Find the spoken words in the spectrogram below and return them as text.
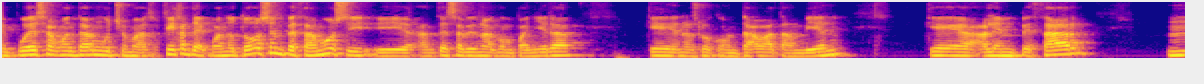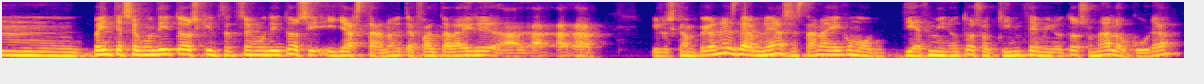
que puedes aguantar mucho más. Fíjate, cuando todos empezamos, y, antes había una compañera que nos lo contaba también, que al empezar, 20 mm, segunditos, 15 segunditos y, ya está, ¿no? Y te falta el aire. y los campeones de apneas están ahí como 10 minutos o 15 minutos, una locura.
